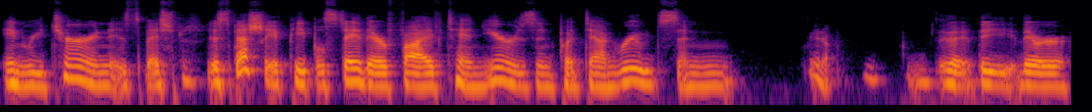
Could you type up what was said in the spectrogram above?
in return, especially, especially if people stay there five, ten years and put down roots and you know, the, the, their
